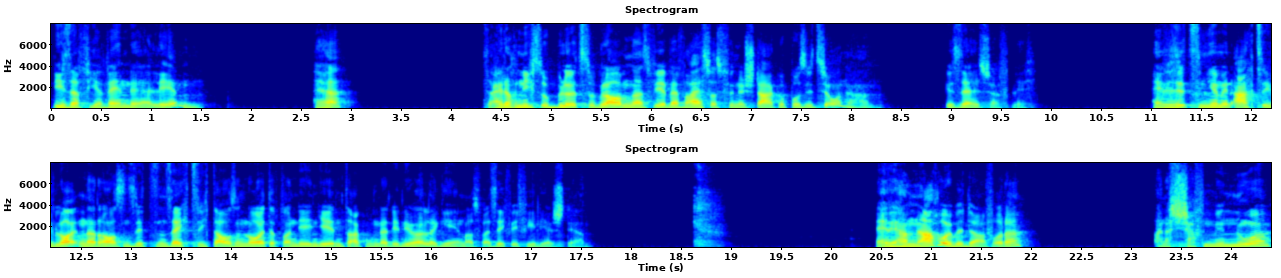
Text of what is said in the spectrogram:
dieser vier Wände erleben. Ja? Sei doch nicht so blöd zu glauben, dass wir, wer weiß, was für eine starke Position haben, gesellschaftlich. Hey, wir sitzen hier mit 80 Leuten da draußen, sitzen 60.000 Leute, von denen jeden Tag 100 in die Hölle gehen. Was weiß ich, wie viele hier sterben. Hey, wir haben Nachholbedarf, oder? Und das schaffen wir nur,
